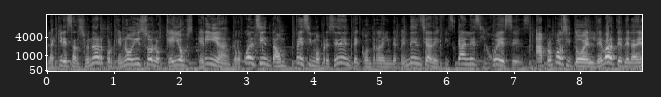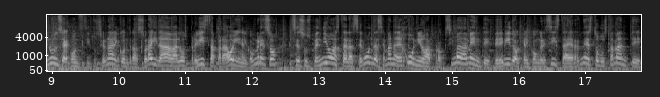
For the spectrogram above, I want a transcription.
la quiere sancionar porque no hizo lo que ellos querían, lo cual sienta un pésimo precedente contra la independencia de fiscales y jueces. A propósito, el debate de la denuncia constitucional contra Zoraida Ábalos, prevista para hoy en el Congreso, se suspendió hasta la segunda semana de junio aproximadamente, debido a que el congresista Ernesto Bustamante,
